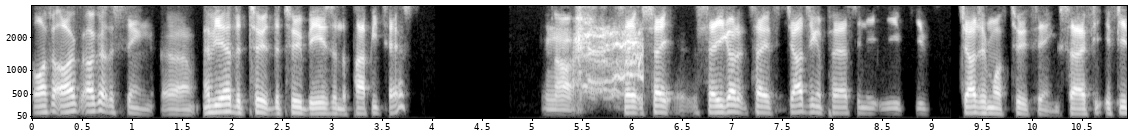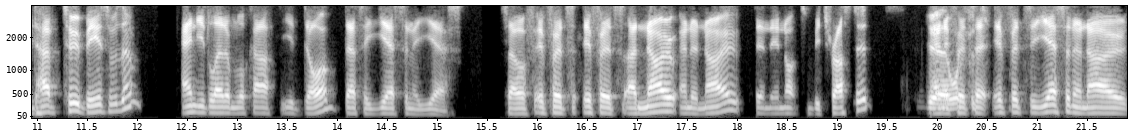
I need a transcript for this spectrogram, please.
like I, I got this thing. Uh, have you had the two the two beers and the puppy test? No. So so so you got it. So if judging a person, you, you you've judged them off two things. So if if you'd have two beers with them and you'd let them look after your dog, that's a yes and a yes. So if, if it's if it's a no and a no, then they're not to be trusted. Yeah. and if what it's a if it's a yes and a no,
